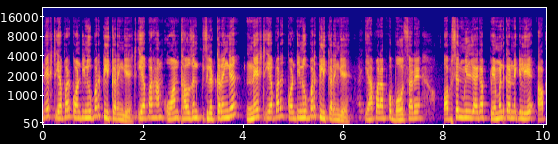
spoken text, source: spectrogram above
next यहाँ पर कंटिन्यू पर क्लिक करेंगे। यहाँ पर हम वन थाउज़ेंड सिलेक्ट करेंगे। नेक्स्ट यहाँ पर कंटिन्यू पर क्लिक करेंगे। यहाँ पर आपको बहुत सारे ऑप्शन मिल जाएगा पेमेंट करने के लिए। आप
